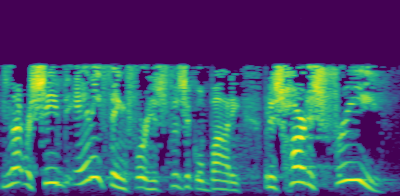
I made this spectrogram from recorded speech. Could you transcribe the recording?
he's not received anything for his physical body, but his heart is free.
